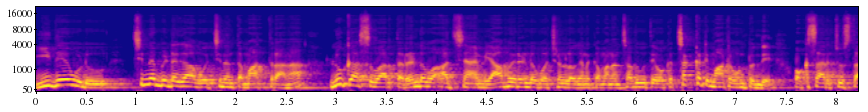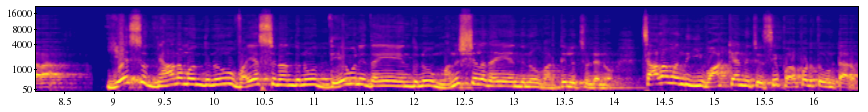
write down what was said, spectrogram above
ఈ దేవుడు చిన్న బిడ్డగా వచ్చినంత మాత్రాన లూకాసు వార్త రెండవ అధ్యాయం యాభై రెండవ వచనంలో గనక మనం చదివితే ఒక చక్కటి మాట ఉంటుంది. ఒకసారి చూస్తారా? యేసు జ్ఞానమందును వయస్సునందును దేవుని దయయందును మనుష్యుల దయయందును వర్ధిల్లుచుండెను. చాలామంది ఈ వాక్యాన్ని చూసి పొరపడుతూ ఉంటారు.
